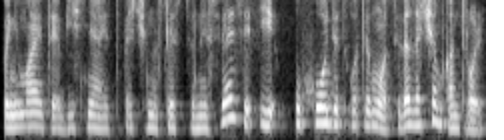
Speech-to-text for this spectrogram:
понимает и объясняет причинно-следственные связи и уходит от эмоций. Да, зачем контроль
